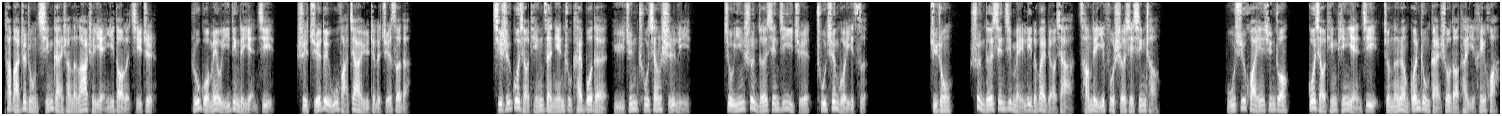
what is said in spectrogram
他把这种情感上的拉扯演绎到了极致，如果没有一定的演技，是绝对无法驾驭这个角色的。其实郭晓婷在年初开播的《与君初相识》里，就因顺德仙姬一角出圈过一次。剧中顺德仙姬美丽的外表下藏着一副蛇蝎心肠，无需化烟熏妆，郭晓婷凭演技就能让观众感受到她已黑化。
